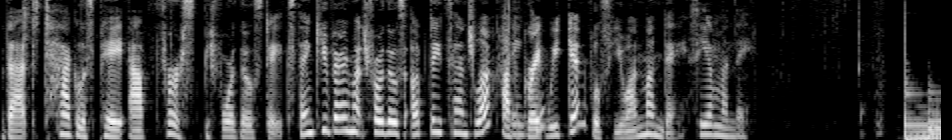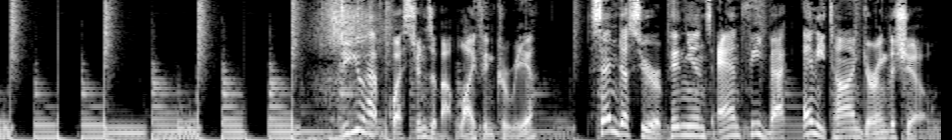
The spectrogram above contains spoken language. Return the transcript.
that Tagless Pay app first before those dates. Thank you very much for those updates, Angela. Have a great you. weekend. We'll see you on Monday. See you on Monday. Do you have questions about life in Korea? Send us your opinions and feedback anytime during the show.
